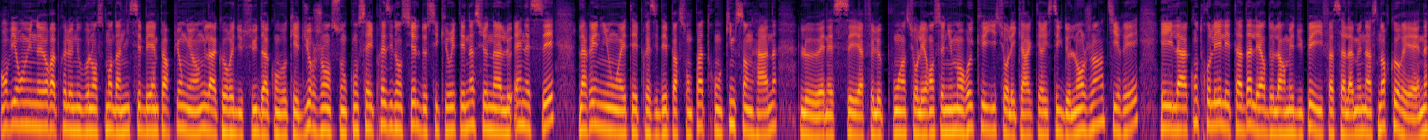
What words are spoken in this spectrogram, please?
Environ une heure après le nouveau lancement d'un ICBM par Pyongyang, la Corée du Sud a convoqué d'urgence son Conseil présidentiel de sécurité nationale, le NSC. La réunion a été présidée par son patron Kim Song-han. Le NSC a fait le point sur les renseignements recueillis sur les caractéristiques de l'engin tiré et il a contrôlé l'état d'alerte de l'armée du pays face à la menace nord-coréenne.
